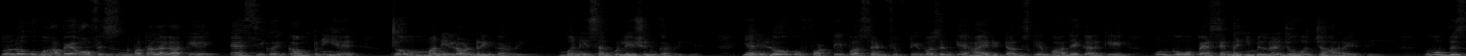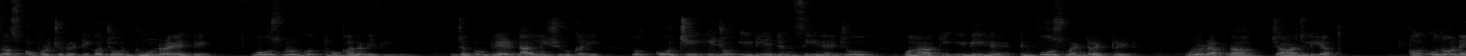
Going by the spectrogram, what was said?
तो वहाँ पे ऑफ़िस में पता लगा कि ऐसी कोई कंपनी है जो मनी लॉन्ड्रिंग कर रही है मनी सर्कुलेशन कर रही है। यानी लोगों को 40 परसेंट फिफ्टी परसेंट के हाई रिटर्न्स के वादे करके उनको वो पैसे नहीं मिल रहे जो वो चाह रहे थे। तो वो बिज़नेस अपॉर्चुनिटी को जो ढूंढ रहे थे, वो उसमें उनको धोखाधड़ी फील हुई। तो जब कंप्लेंट डालनी शुरू करी तो कोची की जो ईडी एजेंसी है, जो वहाँ की ईडी है एनफोर्समेंट डायरेक्टरेट उन्होंने अपना चार्ज लिया और उन्होंने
